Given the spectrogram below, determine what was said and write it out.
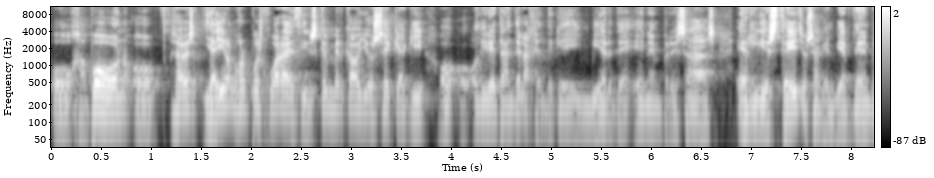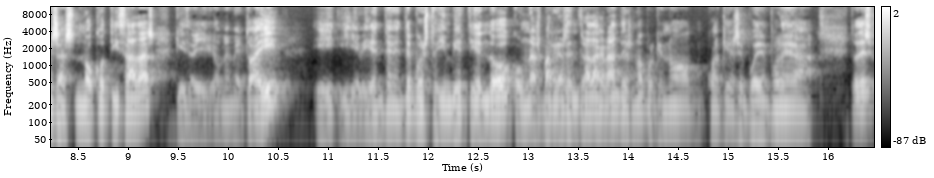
o Japón, o, ¿sabes? Y ahí a lo mejor puedes jugar a decir, es que el mercado yo sé que aquí, o, o directamente la gente que invierte en empresas early stage, o sea, que invierte en empresas no cotizadas, que dice, oye, yo me meto ahí, y, evidentemente, pues estoy invirtiendo con unas barreras de entrada grandes, ¿no? Porque no cualquiera se puede poner a. Entonces,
